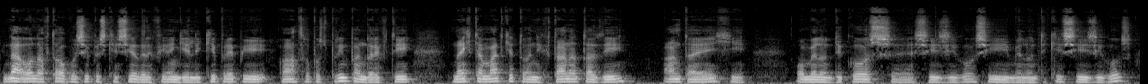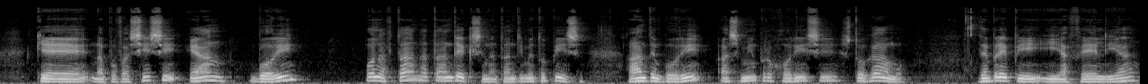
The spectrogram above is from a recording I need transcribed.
Να όλα αυτά όπως είπες και εσύ αδελφή Αγγελική πρέπει ο άνθρωπος πριν παντρευτεί να έχει τα μάτια του ανοιχτά να τα δει αν τα έχει ο μελλοντικός ε, σύζυγος ή η μελλοντική σύζυγος και να αποφασίσει εάν μπορεί όλα αυτά να τα αντέξει, να τα αντιμετωπίσει. Αν δεν μπορεί ας μην προχωρήσει στο γάμο. Δεν πρέπει η αφέλεια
